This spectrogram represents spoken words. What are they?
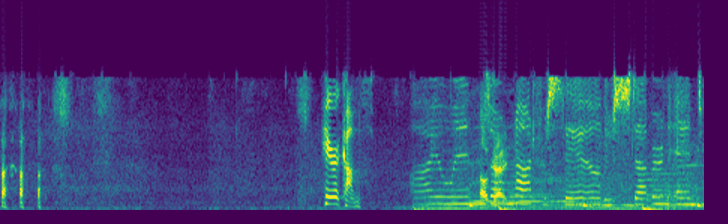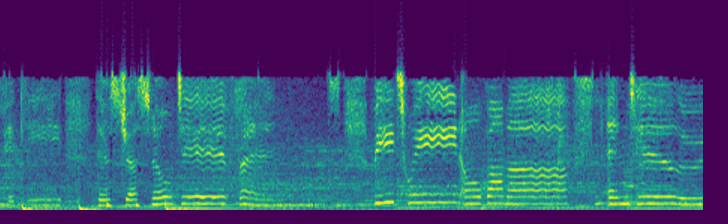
Here it comes. Iowans Okay. are not for sale. They're stubborn and picky. There's just no difference between Obama and Hillary.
